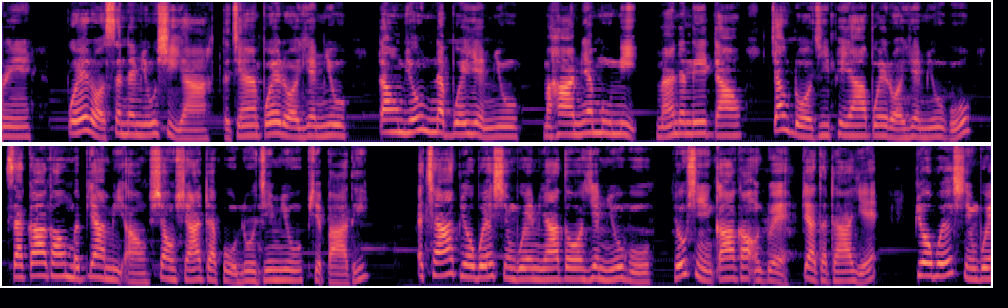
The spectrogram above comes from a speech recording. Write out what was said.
တွင် ပွဲတော်12မျိုးရှိရာတကြံပွဲတော်ရက်မျိုးတောင်ပြုံးနှက်ပွဲရက်မျိုးမဟာမြတ်မှုနိမန္တလေးတောင်ကြောက်တော်ကြီးဖျားပွဲတော်ရက်မျိုးကိုဇက်ကားကောင်းမပြမိအောင်ရှောင်ရှားတတ်ဖို့လိုခြင်းမျိုးဖြစ်ပါသည်အခြားပျော်ပွဲရှင်ပွဲများသောရက်မျိုးကိုရုပ်ရှင်ကားကောင်းအတွက်ပြတ်တရားရက်ပျော်ပွဲရှင်ပွဲ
